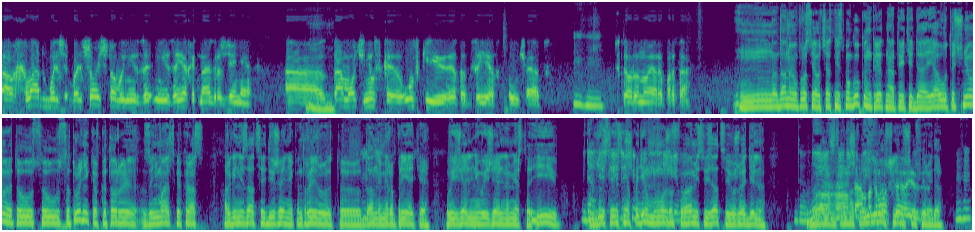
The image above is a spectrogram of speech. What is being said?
охват больш, большой, чтобы не, за, не заехать на ограждение. А mm-hmm. там очень узко, узкий этот заезд получается mm-hmm. в сторону аэропорта. На данный вопрос я вот сейчас не смогу конкретно ответить. Да, я уточню это у, у сотрудников, которые занимаются как раз организацией движения, контролируют э, данные мероприятия, выезжали, не выезжали на место. И да, ну, если есть необходимо, мы можем с вами связаться и уже отдельно. Да, ну, вам, там, потому что, эфире, да. Угу.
